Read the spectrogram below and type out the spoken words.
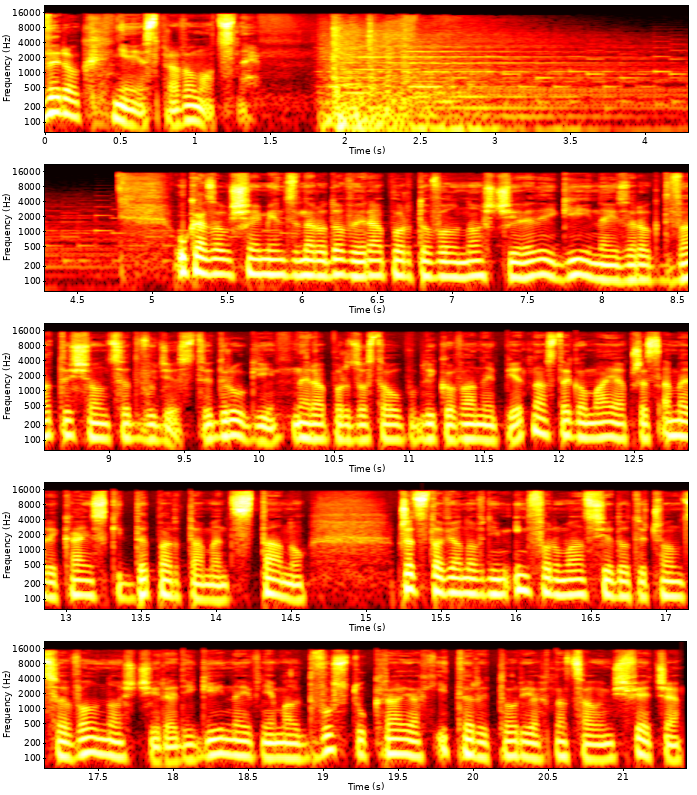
Wyrok nie jest prawomocny. Ukazał się Międzynarodowy Raport o Wolności Religijnej za rok 2022. Raport został opublikowany 15 maja przez amerykański Departament Stanu. Przedstawiono w nim informacje dotyczące wolności religijnej w niemal 200 krajach i terytoriach na całym świecie.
